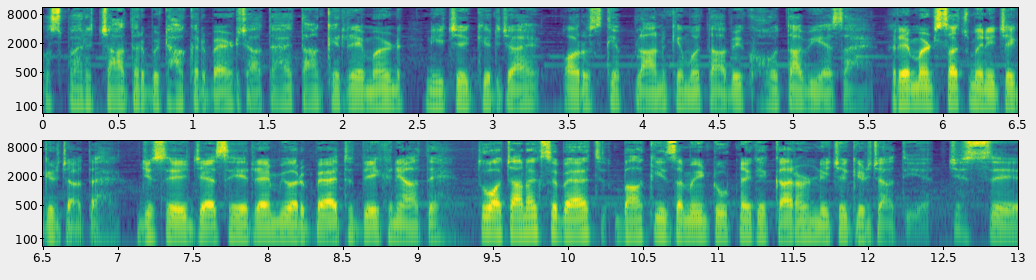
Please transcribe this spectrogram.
उस पर चादर बिठाकर बैठ जाता है, ताकि रेमंड नीचे गिर जाए और उसके प्लान के मुताबिक होता भी ऐसा है। रेमंड सच में नीचे गिर जाता है, जिसे जैसे रेमी और बैथ देखने आते हैं तो अचानक से बैथ बाकी ज़मीन टूटने के कारण नीचे गिर जाती है, जिससे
